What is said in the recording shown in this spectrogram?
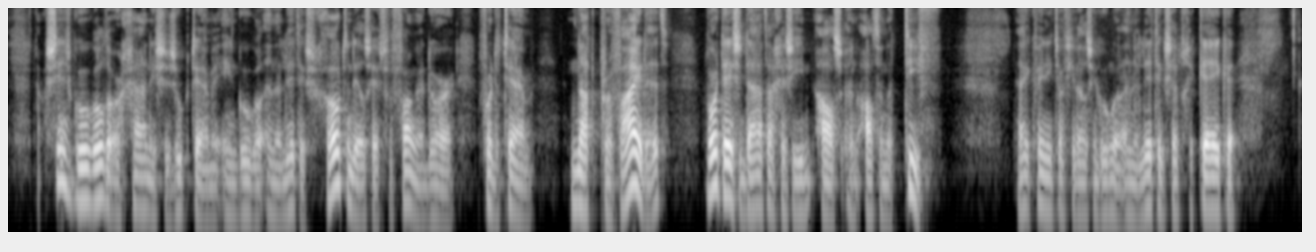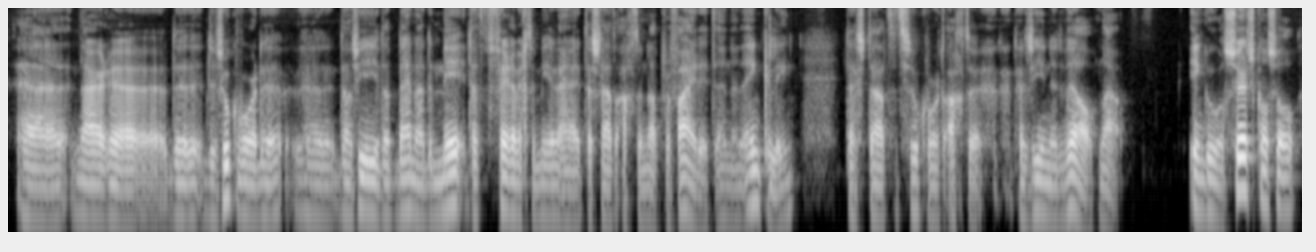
Nou, sinds Google de organische zoektermen in Google Analytics grotendeels heeft vervangen door voor de term not provided, wordt deze data gezien als een alternatief. Ik weet niet of je wel eens in Google Analytics hebt gekeken uh, naar uh, de, de zoekwoorden, uh, dan zie je dat bijna de me dat verreweg de meerderheid, daar staat achter not provided. En een enkeling, daar staat het zoekwoord achter, daar zie je het wel. Nou, in Google Search Console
